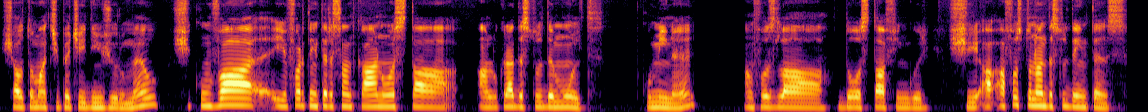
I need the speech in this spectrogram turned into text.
și automat și pe cei din jurul meu și cumva e foarte interesant că anul ăsta am lucrat destul de mult cu mine, am fost la două staffing-uri și a, a fost un an destul de intens.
